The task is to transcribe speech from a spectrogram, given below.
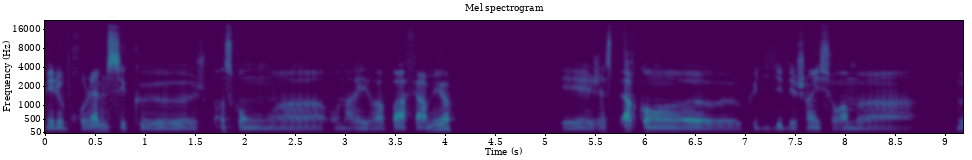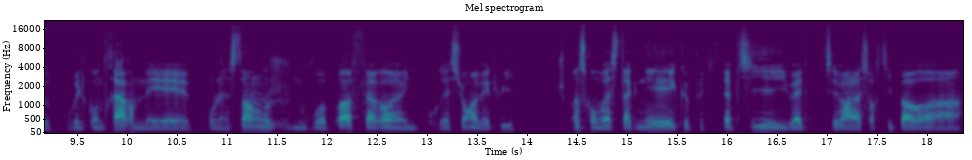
Mais le problème, c'est que je pense qu'on n'arrivera pas à faire mieux. Et j'espère que Didier Deschamps il saura me, me prouver le contraire, mais pour l'instant, je ne vois pas faire une progression avec lui je pense qu'on va stagner et que petit à petit, il va être poussé vers la sortie par,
